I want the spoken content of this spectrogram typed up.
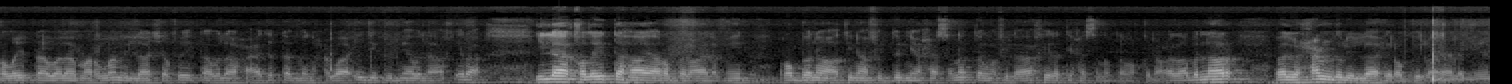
قضيت ولا مرضا إلا شفيت ولا حاجة من حوائج الدنيا والآخرة إلا قضيتها يا رب العالمين. ربنا آتنا في الدنيا حسنة وفي الآخرة حسنة وقنا عذاب النار. والحمد لله رب العالمين.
